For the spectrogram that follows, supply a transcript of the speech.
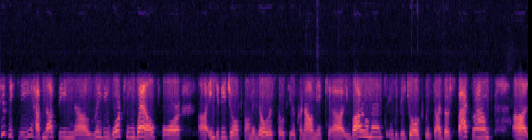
typically have not been uh, really working well for uh, individuals from a lower socioeconomic uh, environment, individuals with diverse backgrounds. Uh,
